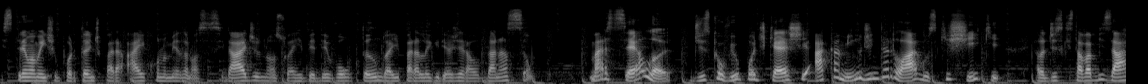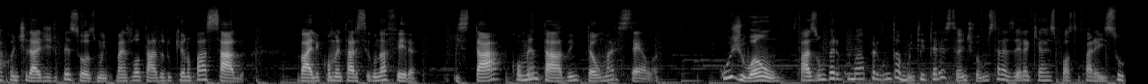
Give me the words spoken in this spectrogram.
extremamente importante para a economia da nossa cidade, nosso RBD voltando aí para a alegria geral da nação. Marcela diz que ouviu o podcast a caminho de Interlagos, que chique. Ela disse que estava bizarra a quantidade de pessoas, muito mais lotado do que ano passado. Vale comentar segunda-feira. Está comentado então, Marcela. O João faz um, uma pergunta muito interessante. Vamos trazer aqui a resposta para isso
